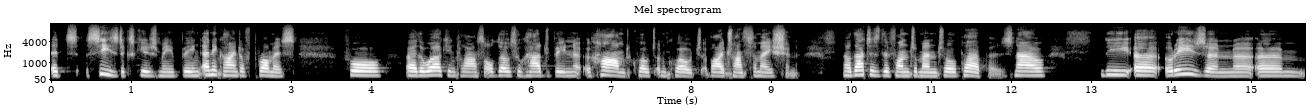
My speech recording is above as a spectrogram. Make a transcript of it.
it ceased, excuse me, being any kind of promise for uh, the working class or those who had been harmed, quote unquote, by transformation. Now, that is the fundamental purpose. Now, the uh, reason uh, um,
